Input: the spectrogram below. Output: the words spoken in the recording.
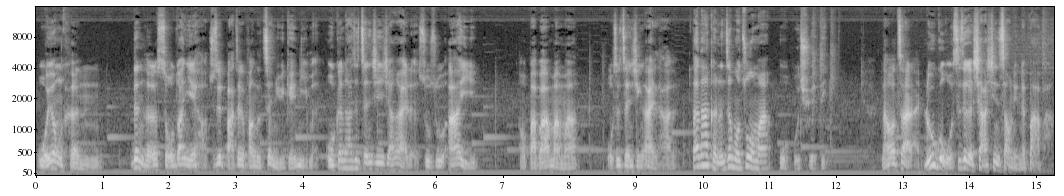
我用很任何手段也好，就是把这个房子赠予给你们。我跟他是真心相爱的，叔叔阿姨。哦，爸爸妈妈，我是真心爱他的，但他可能这么做吗？我不确定。然后再来，如果我是这个下信少年的爸爸，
